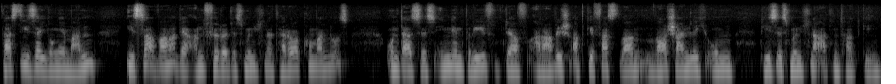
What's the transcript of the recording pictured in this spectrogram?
dass dieser junge Mann Issa war, der Anführer des Münchner Terrorkommandos, und dass es in dem Brief, der auf Arabisch abgefasst war, wahrscheinlich um dieses Münchner Attentat ging.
